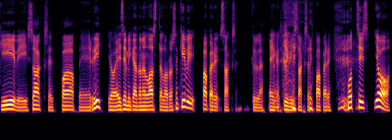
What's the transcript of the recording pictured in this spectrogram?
kivi, sakset, paperi. Joo, ei se mikään tämmöinen lastenloro, se on kivipaperisakset. Kyllä. eikä kivisakset paperi. Mutta siis joo,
